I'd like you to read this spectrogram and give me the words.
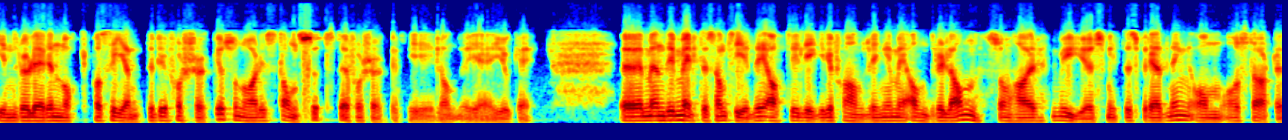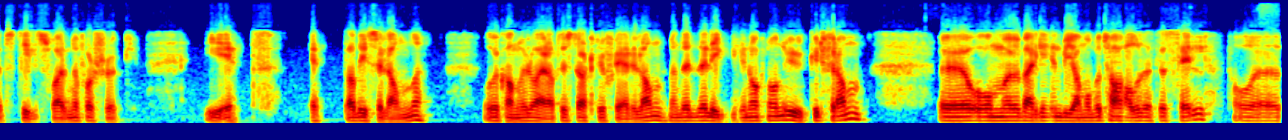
innrullere nok pasienter til forsøket, så nå har de stanset det forsøket i, London, i UK. Eh, Men de meldte samtidig at de ligger i forhandlinger med andre land som har mye smittespredning, om å starte et tilsvarende forsøk i ett, et av disse landene. Og det kan vel være at de starter i flere land, men det, det ligger nok noen uker fram. Eh, om Bergen Bya må betale dette selv. og eh,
